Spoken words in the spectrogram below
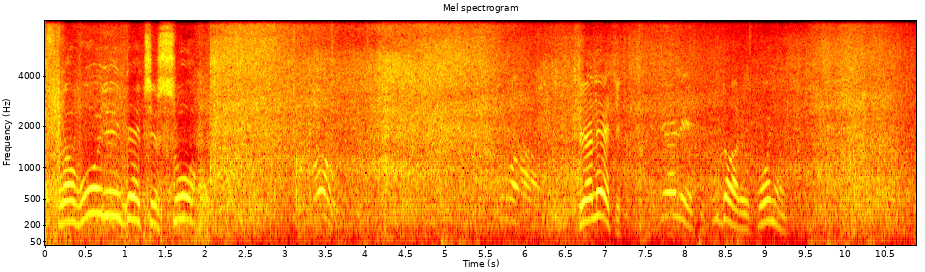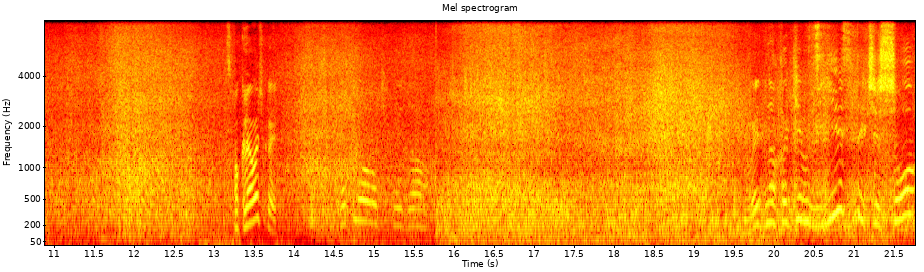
З травою йде чи що? Фіолетик. Фіолетик, ударив, понял? З покльовочкою? Покльовочкою, да. Видно, хотів з'їсти чи що?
